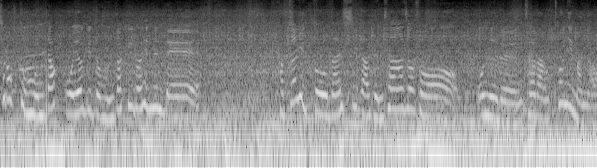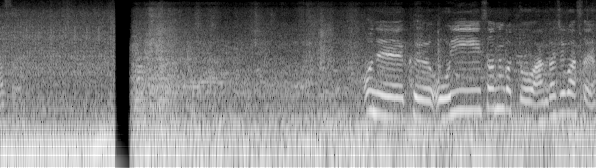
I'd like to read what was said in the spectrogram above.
트럭도 문 닫고 여기도 문 닫기로 했는데 갑자기 또 날씨가 괜찮아져서 오늘은 저랑 토니만 나왔어요. 오늘 그 오이 써는 것도 안 가지고 왔어요.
